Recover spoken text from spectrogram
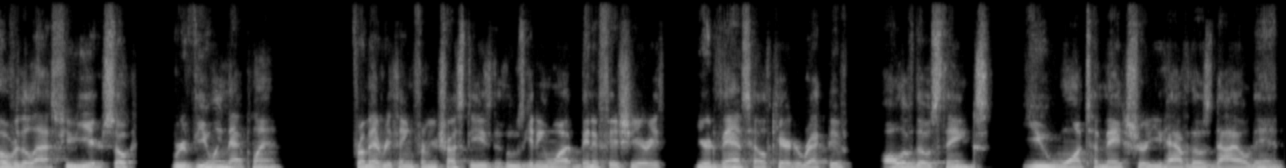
over the last few years. So reviewing that plan from everything from your trustees to who's getting what, beneficiaries, your advanced healthcare directive, all of those things, you want to make sure you have those dialed in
